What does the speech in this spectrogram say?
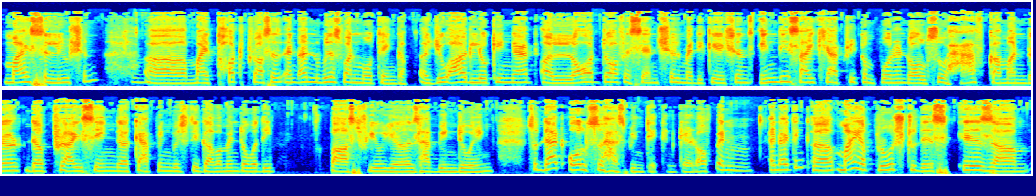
my solution mm-hmm. uh, my thought process and, and just one more thing uh, you are looking at a lot of essential medications in the psychiatric component also have come under the pricing uh, capping which the government over the past few years have been doing so that also has been taken care of and mm-hmm. and i think uh, my approach to this is um,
